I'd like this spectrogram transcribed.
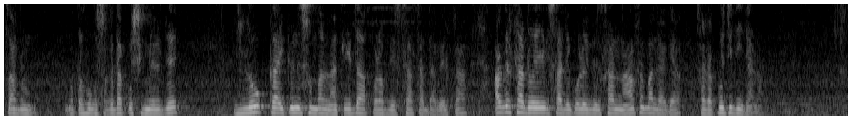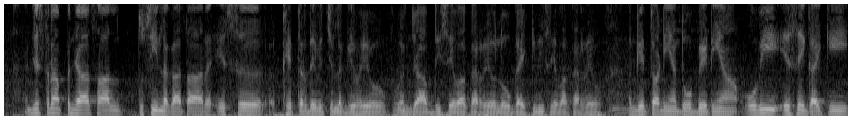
ਸਾਨੂੰ ਮਤਲਬ ਹੋ ਸਕਦਾ ਕੁਝ ਮਿਲ ਜੇ। ਲੋਕ ਗਾਇਕੀ ਨੂੰ ਸੰਭਾਲਣਾ ਚਾਹੀਦਾ, ਆਪਣਾ ਵਿਰਸਾ, ਸਾਡਾ ਵਿਰਸਾ। ਅਗਰ ਸਾਡਾ ਇਹ ਸਾਡੇ ਕੋਲ ਵਿਰਸਾ ਨਾ ਸੰਭਾਲਿਆ ਗਿਆ, ਸਾਡਾ ਕੁਝ ਨਹੀਂ ਜਾਣਾ ਜਿਸ ਤਰ੍ਹਾਂ 50 ਸਾਲ ਤੁਸੀਂ ਲਗਾਤਾਰ ਇਸ ਖੇਤਰ ਦੇ ਵਿੱਚ ਲੱਗੇ ਹੋਏ ਹੋ, ਪੰਜਾਬ ਦੀ ਸੇਵਾ ਕਰ ਰਹੇ ਹੋ, ਲੋਕ ਗਾਇਕੀ ਦੀ ਸੇਵਾ ਕਰ ਰਹੇ ਹੋ, ਅੱਗੇ ਤੁਹਾਡੀਆਂ ਦੋ ਬੇਟੀਆਂ, ਉਹ ਵੀ ਇਸੇ ਗਾਇਕੀ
